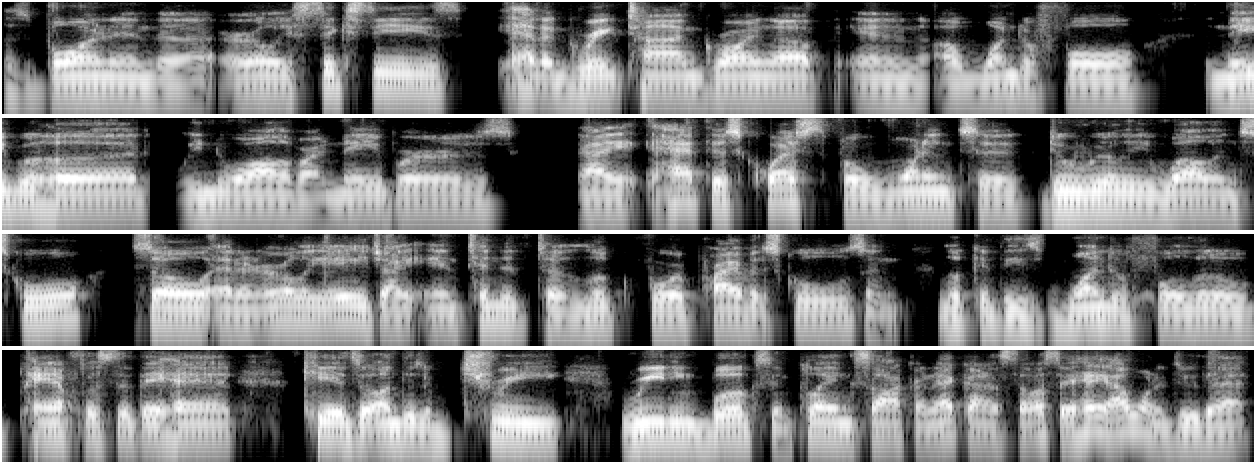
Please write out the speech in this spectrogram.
I was born in the early 60s. Had a great time growing up in a wonderful neighborhood. We knew all of our neighbors. I had this quest for wanting to do really well in school. So at an early age, I intended to look for private schools and look at these wonderful little pamphlets that they had. Kids are under the tree reading books and playing soccer and that kind of stuff. I say, hey, I want to do that.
